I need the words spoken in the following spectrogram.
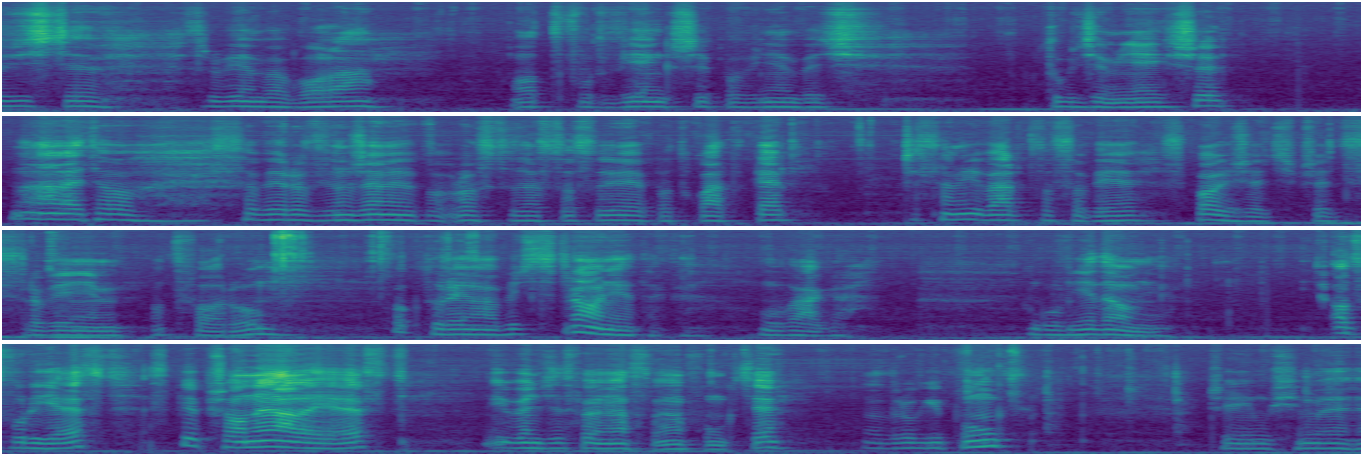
Oczywiście zrobiłem babola. Otwór większy powinien być tu gdzie mniejszy. No ale to sobie rozwiążemy, po prostu zastosuję podkładkę. Czasami warto sobie spojrzeć przed zrobieniem otworu, po której ma być stronie taka uwaga. Głównie do mnie. Otwór jest, spieprzony, ale jest i będzie spełniał swoją funkcję. Na drugi punkt Czyli musimy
